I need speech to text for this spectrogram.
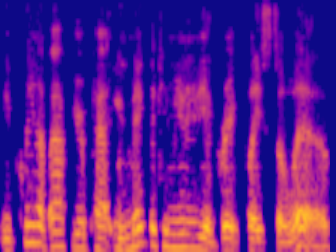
you clean up after your pet you make the community a great place to live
